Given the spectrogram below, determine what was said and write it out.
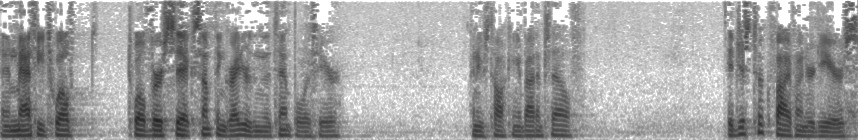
in Matthew 12, 12, verse 6, something greater than the temple is here. And he was talking about himself. It just took 500 years.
